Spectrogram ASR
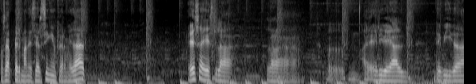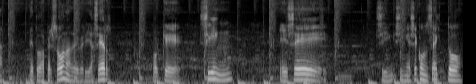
o sea, permanecer sin enfermedad. Esa es la, el ideal de vida de toda persona, debería ser, porque sin ese, sin, ese concepto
